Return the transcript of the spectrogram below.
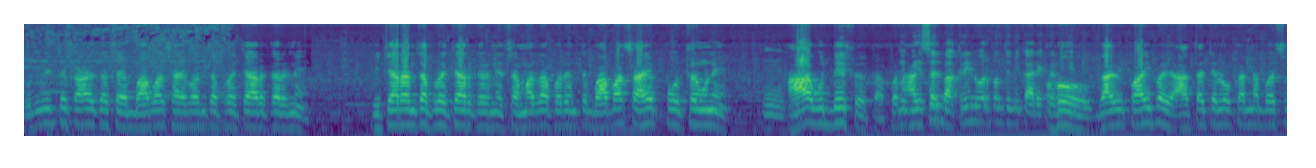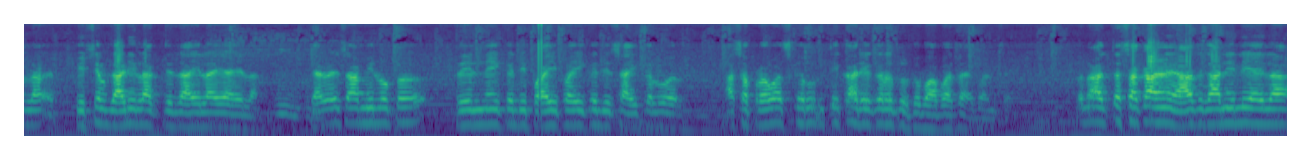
पूर्वीचं काळ कसं आहे बाबासाहेबांचा प्रचार करणे विचारांचा प्रचार करणे समाजापर्यंत बाबासाहेब पोचवणे हा उद्देश होता. पण बेसन भाकरींवर पण तुम्ही कार्यक्रम हो. गावी पायी पायी. आताच्या लोकांना बसला स्पेशल गाडी लागते जायला यायला. त्यावेळेस आम्ही लोक ट्रेनने कधी पायी पायी कधी सायकलवर असा प्रवास करून ते कार्य करत होतो बाबासाहेबांचं. पण आज तसा काळ नाही. आज गाणे लिहायला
